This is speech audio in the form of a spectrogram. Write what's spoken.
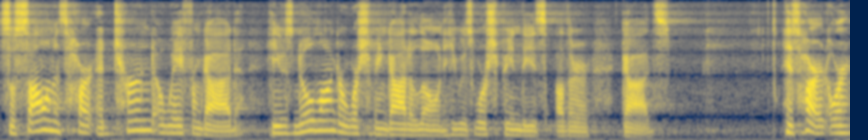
So Solomon's heart had turned away from God. He was no longer worshiping God alone, he was worshiping these other gods. His heart, or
